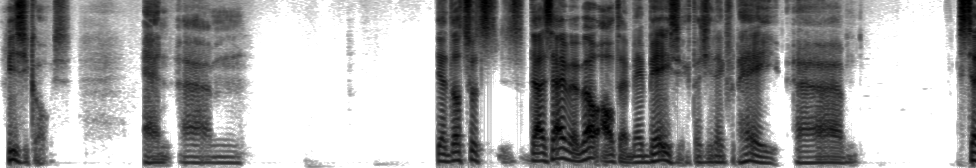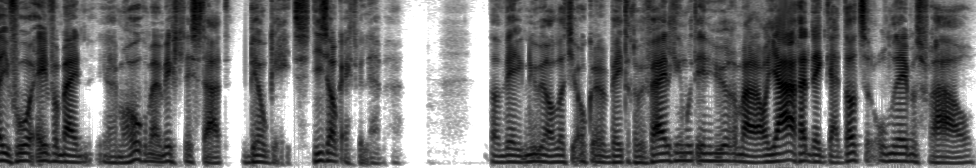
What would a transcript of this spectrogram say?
risico's. En ehm, ja, dat soort, daar zijn we wel altijd mee bezig. Dat je denkt van, hé, hey, ehm, Stel je voor, een van mijn, ja, hoog op mijn wishlist staat Bill Gates. Die zou ik echt willen hebben. Dan weet ik nu wel dat je ook een betere beveiliging moet inhuren. Maar al jaren denk ik, ja, dat is een ondernemersverhaal.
